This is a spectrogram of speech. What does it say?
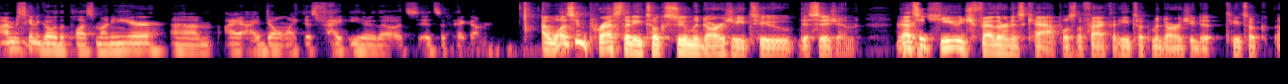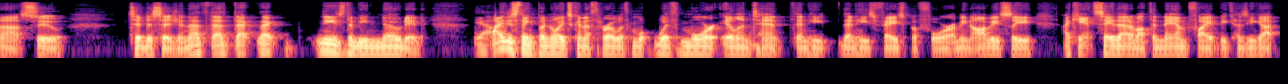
I'm just gonna go with the plus money here. Um, I, I don't like this fight either, though. It's it's a pick 'em. I was impressed that he took Su Mudaerji to decision. That's a huge feather in his cap. Was the fact that he took Mudaerji to he took uh, Su to decision. That that that that needs to be noted. yeah. I just think Benoit's going to throw with mo- with more ill intent than he than he's faced before. I mean, obviously, I can't say that about the Nam fight because he got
